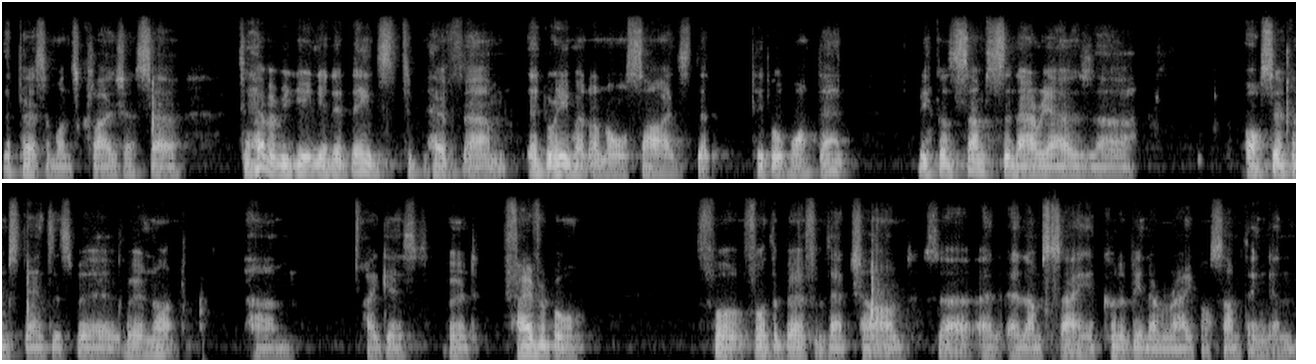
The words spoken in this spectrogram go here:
the person wants closure. So to have a reunion, it needs to have um, agreement on all sides that people want that, because some scenarios or circumstances were were not, um, I guess, weren't favourable for for the birth of that child. So, and, and I'm saying it could have been a rape or something, and,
